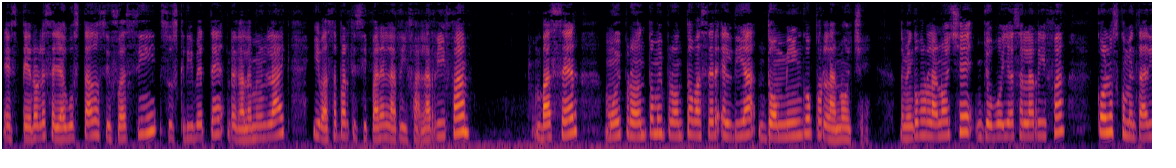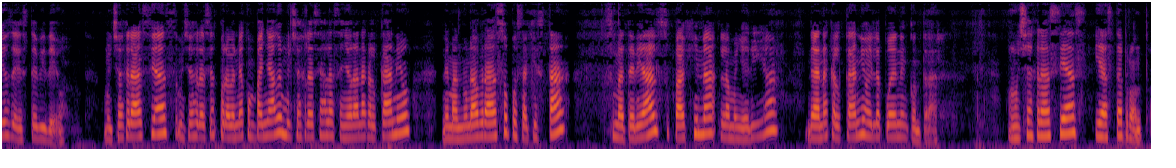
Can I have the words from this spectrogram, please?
Espero les haya gustado. Si fue así, suscríbete, regálame un like y vas a participar en la rifa. La rifa va a ser muy pronto, muy pronto. Va a ser el día domingo por la noche. Domingo por la noche yo voy a hacer la rifa con los comentarios de este video. Muchas gracias, muchas gracias por haberme acompañado y muchas gracias a la señora Ana Calcanio. Le mando un abrazo, pues aquí está su material, su página, la moñería de Ana Calcanio, ahí la pueden encontrar. Muchas gracias y hasta pronto.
